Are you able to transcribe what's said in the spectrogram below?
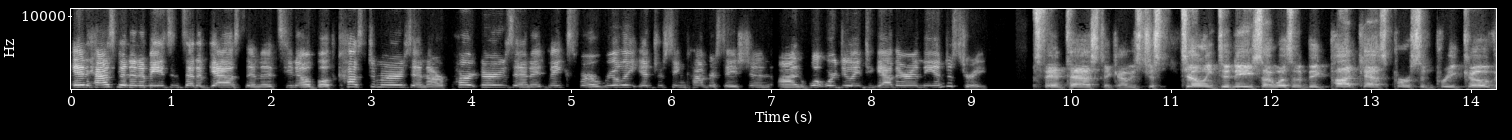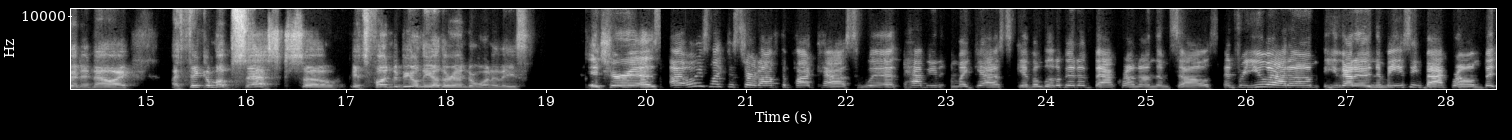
It has been an amazing set of guests, and it's, you know, both customers and our partners, and it makes for a really interesting conversation on what we're doing together in the industry. It's fantastic. I was just telling Denise I wasn't a big podcast person pre-COVID, and now I I think I'm obsessed. So it's fun to be on the other end of one of these. It sure is. I always like to start off the podcast with having my guests give a little bit of background on themselves. And for you, Adam, you got an amazing background, but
